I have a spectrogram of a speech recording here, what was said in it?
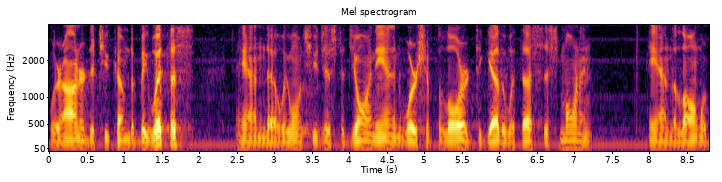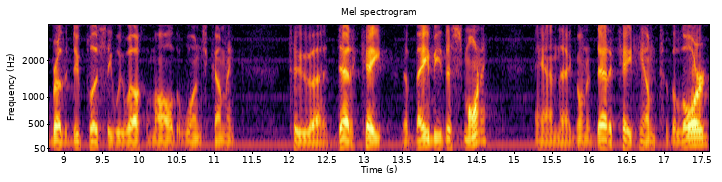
we're honored that you come to be with us. And uh, we want you just to join in and worship the Lord together with us this morning. And along with Brother Duplessis, we welcome all the ones coming to uh, dedicate the baby this morning and uh, going to dedicate him to the Lord.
